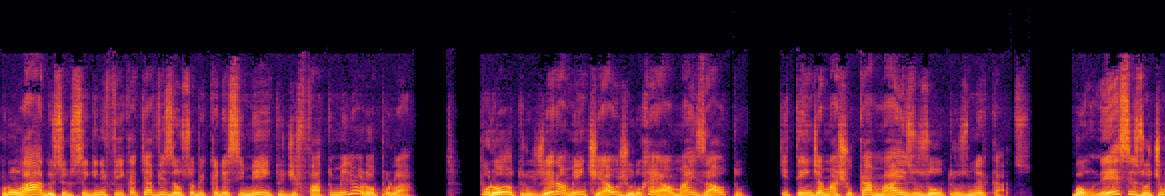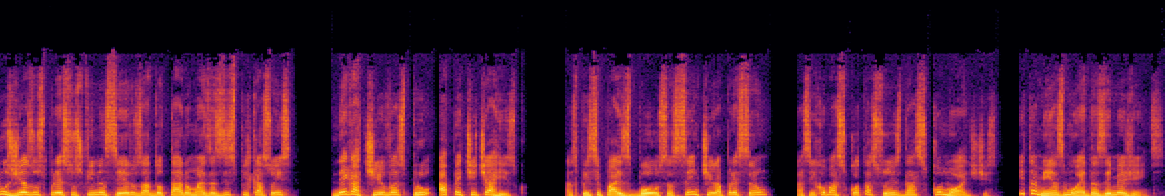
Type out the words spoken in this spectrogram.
Por um lado, isso significa que a visão sobre crescimento de fato melhorou por lá. Por outro, geralmente é o juro real mais alto que tende a machucar mais os outros mercados. Bom, nesses últimos dias, os preços financeiros adotaram mais as explicações negativas para o apetite a risco. As principais bolsas sentiram a pressão, assim como as cotações das commodities e também as moedas emergentes.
